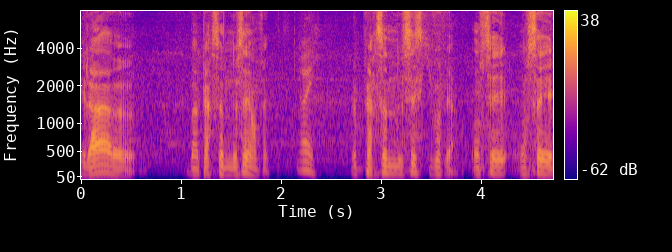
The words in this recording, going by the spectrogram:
Et là, ben, personne ne sait en fait. Personne ne sait ce qu'il faut faire. On sait, on, sait,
